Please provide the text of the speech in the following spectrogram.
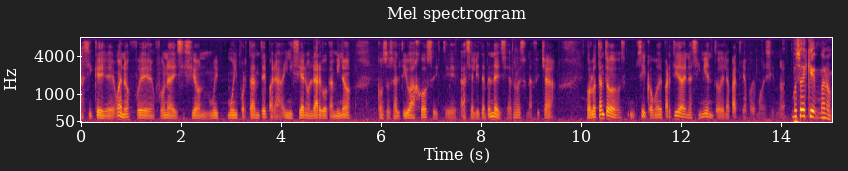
así que bueno, fue, fue una decisión muy, muy importante para iniciar un largo camino con sus altibajos este, hacia la independencia, ¿no? Es una fecha, por lo tanto, sí, como de partida de nacimiento de la patria, podemos decir, ¿no? Vos sabés que, bueno,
